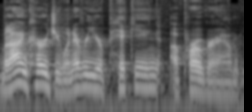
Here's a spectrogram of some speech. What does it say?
But I encourage you, whenever you're picking a program,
